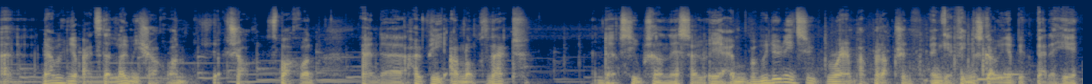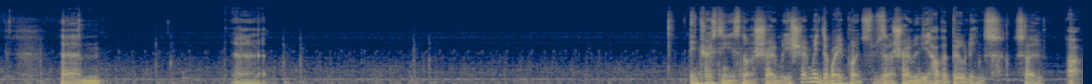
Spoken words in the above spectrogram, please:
uh, now we can go back to the loamy Shark one, Shark Spark one, and uh, hopefully unlock that and uh, see what's on there. So yeah, we do need to ramp up production and get things going a bit better here. Um, uh, interesting, it's not showing me. It's showing me the waypoints. It's not showing me the other buildings. So oh,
